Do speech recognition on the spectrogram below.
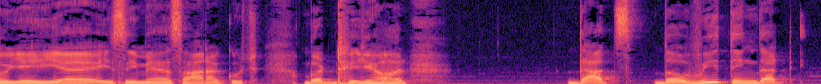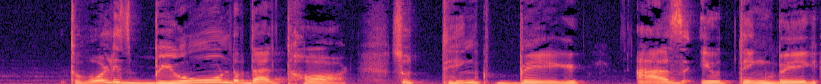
तो यही है इसी में है सारा कुछ but यार that's the we think that the world is beyond of that thought so think big as you think big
